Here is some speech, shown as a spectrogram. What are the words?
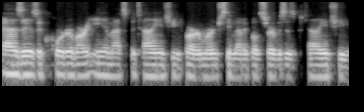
as is a quarter of our EMS battalion chief, our emergency medical services battalion chief.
